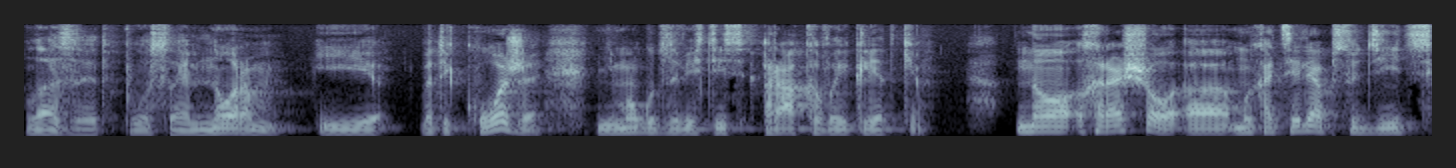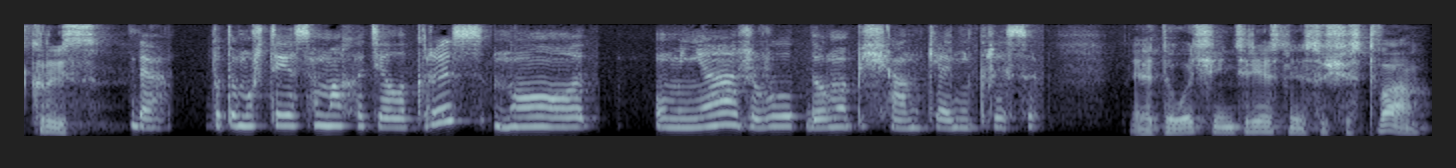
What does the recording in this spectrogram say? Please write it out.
лазает по своим норам. И в этой коже не могут завестись раковые клетки. Но хорошо, э, мы хотели обсудить крыс. Да, потому что я сама хотела крыс, но у меня живут дома песчанки, а не крысы. Это очень интересные существа.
